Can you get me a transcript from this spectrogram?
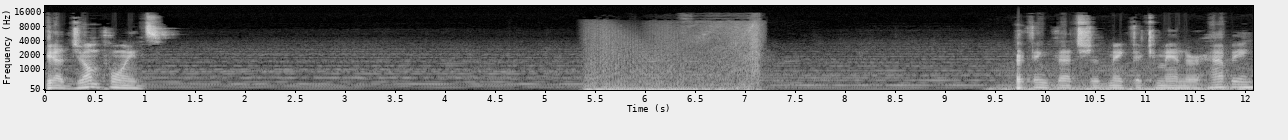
Yeah, jump points. I think that should make the commander happy.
